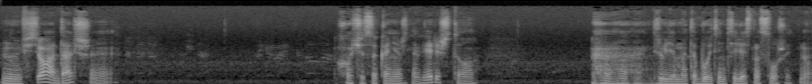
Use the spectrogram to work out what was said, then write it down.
Ну и все, а дальше хочется, конечно, верить, что людям это будет интересно слушать, но...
